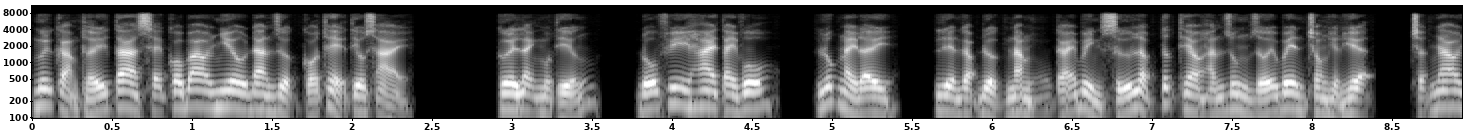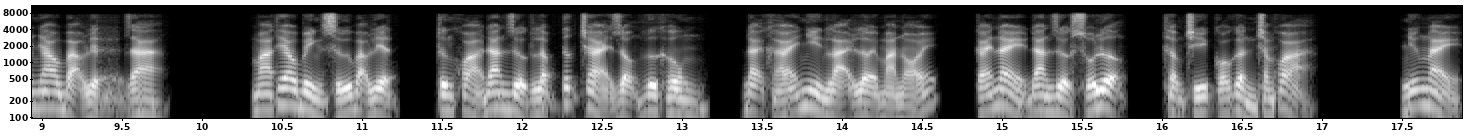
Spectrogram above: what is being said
ngươi cảm thấy ta sẽ có bao nhiêu đan dược có thể tiêu xài cười lạnh một tiếng đỗ phi hai tay vỗ lúc này đây liền gặp được năm cái bình sứ lập tức theo hắn dung giới bên trong hiện hiện, chợt nhao nhao bạo liệt ra. Mà theo bình sứ bạo liệt, từng khỏa đan dược lập tức trải rộng hư không, đại khái nhìn lại lời mà nói, cái này đan dược số lượng, thậm chí có gần trăm khỏa. Những này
